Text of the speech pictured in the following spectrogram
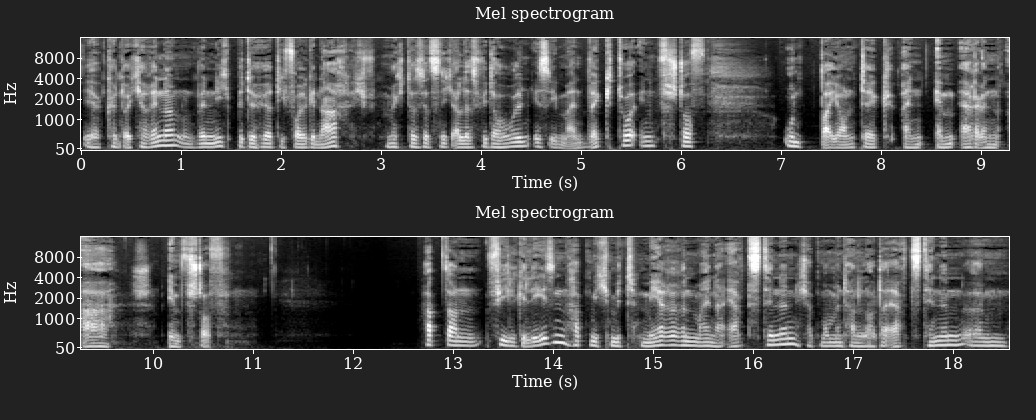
ihr könnt euch erinnern und wenn nicht, bitte hört die Folge nach. Ich möchte das jetzt nicht alles wiederholen, ist eben ein Vektorimpfstoff und BioNTech ein mRNA-Impfstoff. Hab dann viel gelesen, habe mich mit mehreren meiner Ärztinnen, ich habe momentan lauter Ärztinnen ähm,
